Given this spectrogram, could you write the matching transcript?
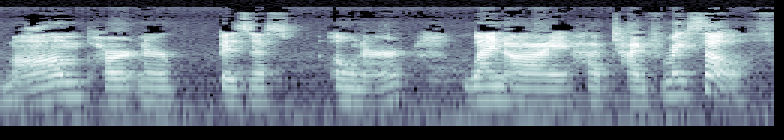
mom, partner, business owner when I have time for myself,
